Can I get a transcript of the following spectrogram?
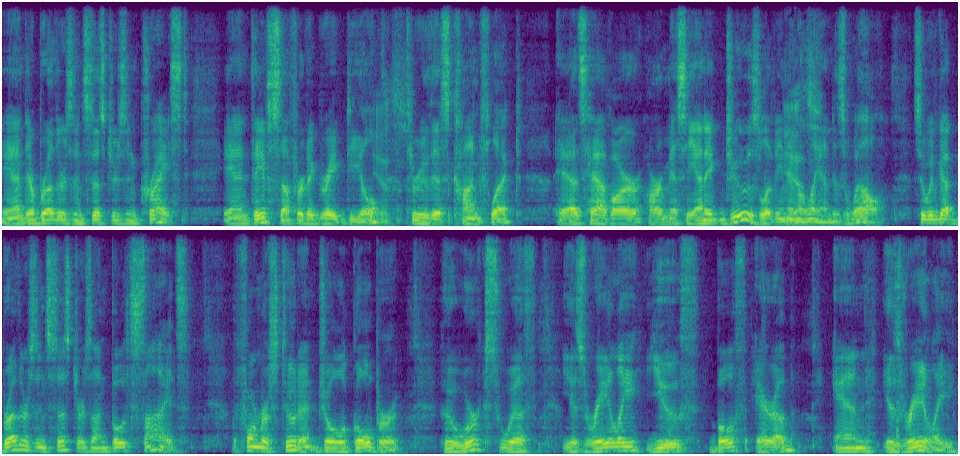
and they're brothers and sisters in Christ. And they've suffered a great deal Yes. through this conflict, as have our, our Messianic Jews living in the land as well. So we've got brothers and sisters on both sides. The former student, Joel Goldberg, who works with Israeli youth, both Arab and Israeli,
